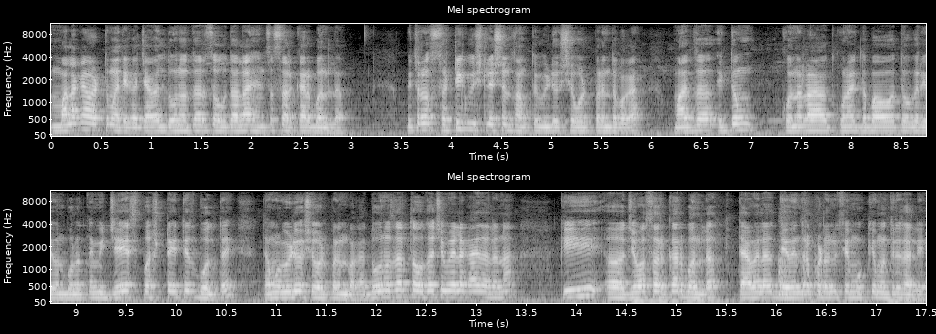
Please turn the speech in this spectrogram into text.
मला काय वाटतं माहिती आहे का? ज्यावेळेला दोन हजार चौदाला ह्यांचं सरकार बनलं. मित्र सटीक विश्लेषण सांगतो व्हिडिओ शेवटपर्यंत बघा. माझं एकदम कोणाला कोणाच्या दबावात वगैरे येऊन बोलत नाही. मी जे स्पष्ट आहे तेच बोलतोय. त्यामुळे व्हिडिओ शेवटपर्यंत बघा. दोन हजार चौदाच्या वेळेला काय झालं ना? की जेव्हा सरकार बनलं त्यावेळेला देवेंद्र फडणवीस हे मुख्यमंत्री झाले.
